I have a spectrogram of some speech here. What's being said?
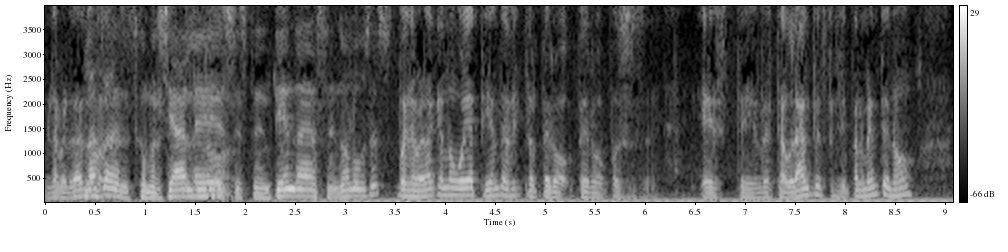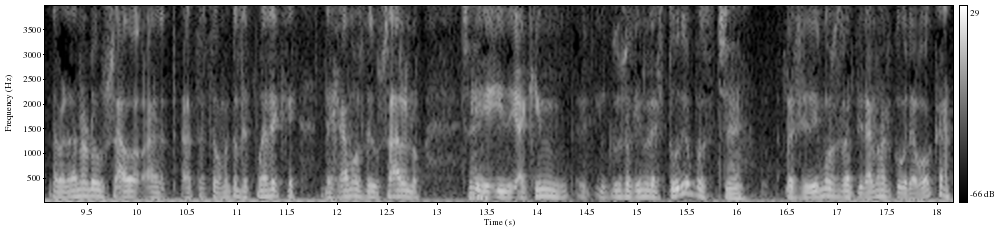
la verdad Plazas comerciales, este, en tiendas, ¿no lo usas? Pues la verdad que no voy a tiendas, Víctor, pero, pero pues, este, en restaurantes principalmente no. La verdad no lo he usado hasta este momento, después de que dejamos de usarlo. Y aquí, incluso aquí en el estudio, pues decidimos retirarnos el cubreboca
